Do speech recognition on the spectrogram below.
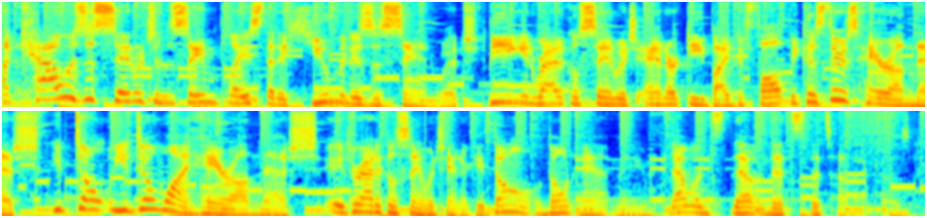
A cow is a sandwich in the same place that a human is a sandwich, being in radical sandwich anarchy by default because there's hair on this. You don't you don't want hair on this. It's radical sandwich anarchy. Don't don't at me. That one's that that's that's how that goes.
